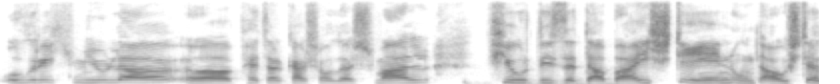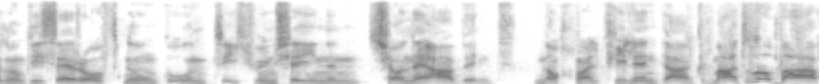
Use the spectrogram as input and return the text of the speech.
Ulrich Müller, äh, Peter Kaschola-Schmal für diese Dabeistehen und Ausstellung ist Eröffnung und ich wünsche Ihnen schönen Abend. Nochmal vielen Dank. Madloba.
